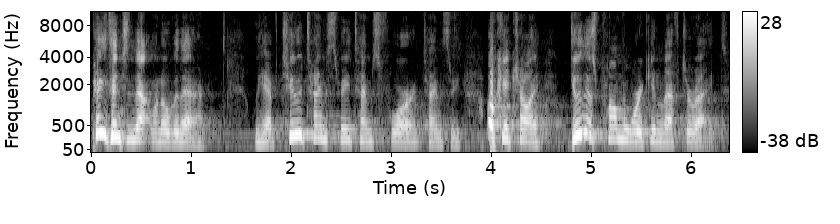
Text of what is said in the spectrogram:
pay attention to that one over there. We have 2 times 3 times 4 times 3. Okay, Charlie, do this problem working left to right.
